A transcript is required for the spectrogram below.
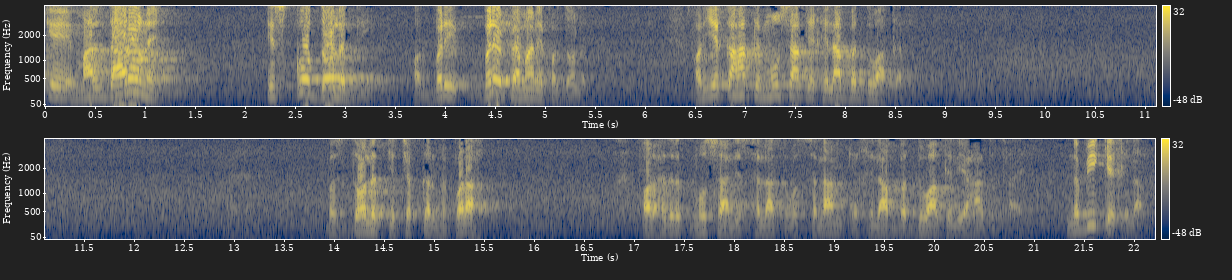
کے مالداروں نے اس کو دولت دی اور بڑی، بڑے پیمانے پر دولت دی۔ اور یہ کہا کہ موسا کے خلاف بد دعا کر۔ بس دولت کے چکر میں پڑا اور حضرت موسا علیہ السلاۃ وسلام کے خلاف بد دعا کے لیے ہاتھ اٹھائے۔ نبی کے خلاف۔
